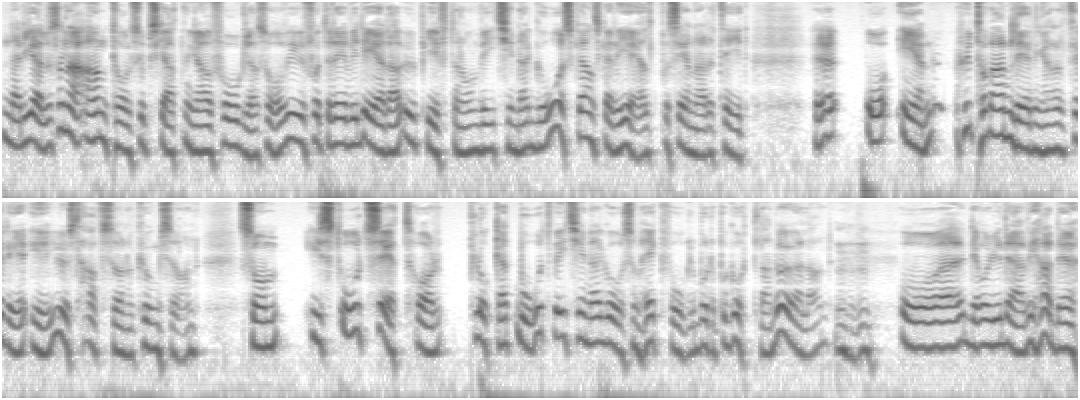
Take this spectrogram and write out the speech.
när det gäller sådana här antalsuppskattningar av fåglar så har vi fått revidera uppgifterna om vitkindad gås ganska rejält på senare tid. Eh, och en utav anledningarna till det är just havsörn och kungsörn som i stort sett har plockat bort vitkindad gås som häckfågel både på Gotland och Öland. Mm. Och eh, det var ju där vi hade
